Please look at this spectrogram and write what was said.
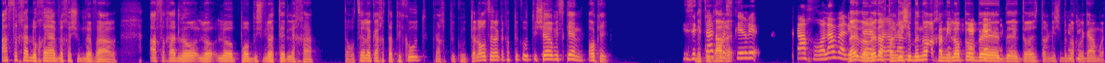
אף אחד לא חייב לך שום דבר, אף אחד לא, לא, לא פה בשביל לתת לך. אתה רוצה לקחת את הפיקוד? קח פיקוד. אתה לא רוצה לקחת פיקוד? תישאר מסכן. אוקיי. זה קצת מזכיר לי, האחרונה, ואני נותנת... בטח, תרגישי בנוח, אני לא פה ב... תרגישי בנוח לגמרי.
